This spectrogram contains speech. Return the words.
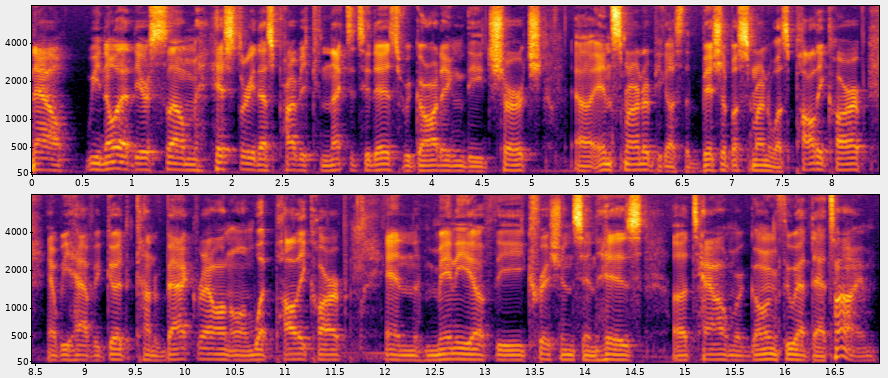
Now, we know that there's some history that's probably connected to this regarding the church uh, in Smyrna because the bishop of Smyrna was Polycarp, and we have a good kind of background on what Polycarp and many of the Christians in his uh, town were going through at that time.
